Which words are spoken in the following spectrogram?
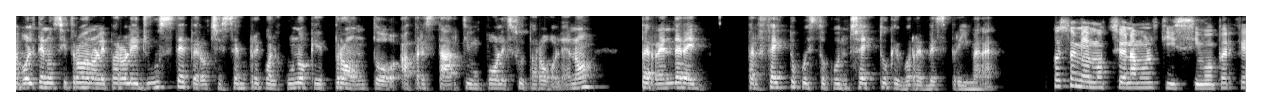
A volte non si trovano le parole giuste, però c'è sempre qualcuno che è pronto a prestarti un po' le sue parole, no? Per rendere perfetto questo concetto che vorrebbe esprimere. Questo mi emoziona moltissimo perché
